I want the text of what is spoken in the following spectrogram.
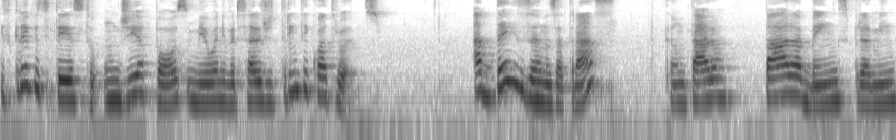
Escreva esse texto um dia após meu aniversário de 34 anos. Há 10 anos atrás, cantaram parabéns para mim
